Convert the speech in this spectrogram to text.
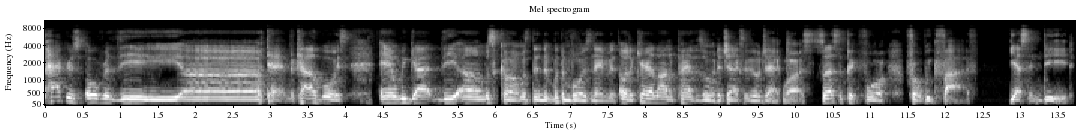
Packers over the uh, damn the Cowboys, and we got the um, what's it called? What's the what the boys' name is? Oh, the Carolina Panthers over the Jacksonville Jaguars. So that's the pick for for Week Five. Yes, indeed.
